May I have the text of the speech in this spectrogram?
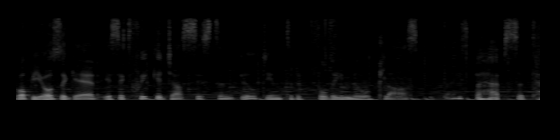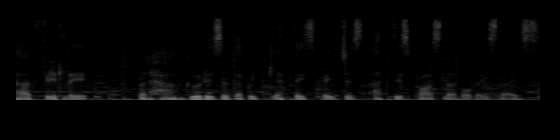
What we also get is a quick adjust system built into the fully milled clasp that is perhaps a tad fiddly, but how good is it that we get these features at this price level these days?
